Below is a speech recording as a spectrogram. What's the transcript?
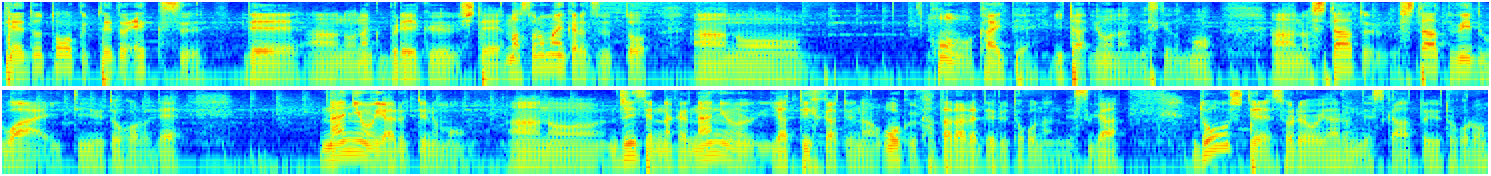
TED トーク TEDx であのなんかブレイクして、まあ、その前からずっとあの本を書いていたようなんですけどもあの start, start with why っていうところで何をやるっていうのもあの人生の中で何をやっていくかというのは多く語られているとこなんですがどうしてそれをやるんですかというところ。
